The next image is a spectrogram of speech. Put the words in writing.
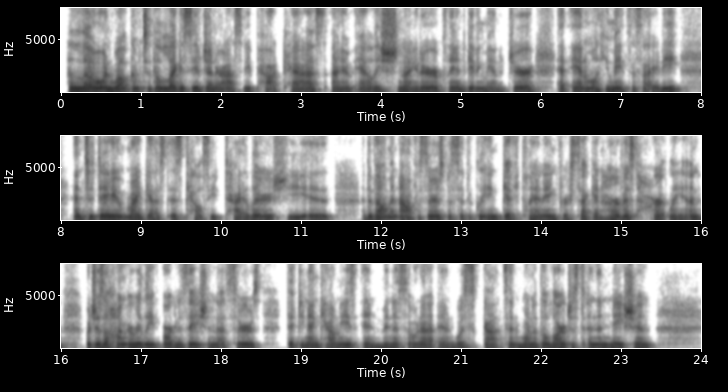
Hello, and welcome to the Legacy of Generosity podcast. I am Ali Schneider, Planned Giving Manager at Animal Humane Society. And today, my guest is Kelsey Tyler. She is a development officer specifically in gift planning for Second Harvest Heartland, which is a hunger relief organization that serves 59 counties in Minnesota and Wisconsin, one of the largest in the nation.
